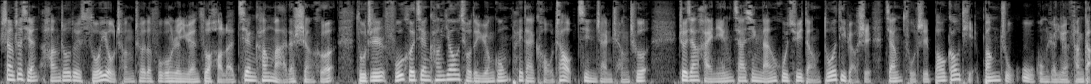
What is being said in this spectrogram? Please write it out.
上车前，杭州对所有乘车的复工人员做好了健康码的审核，组织符合健康要求的员工佩戴口罩进站乘车。浙江海宁、嘉兴南湖区等多地表示，将组织包高铁帮助务工人员返岗。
